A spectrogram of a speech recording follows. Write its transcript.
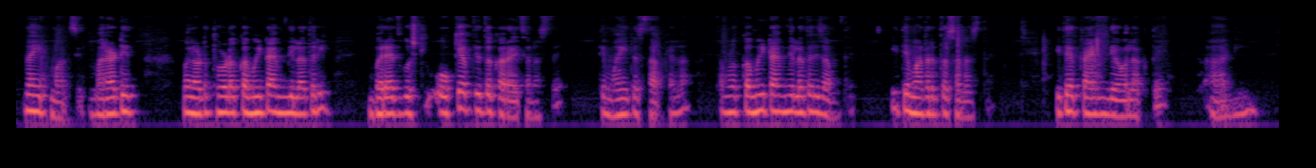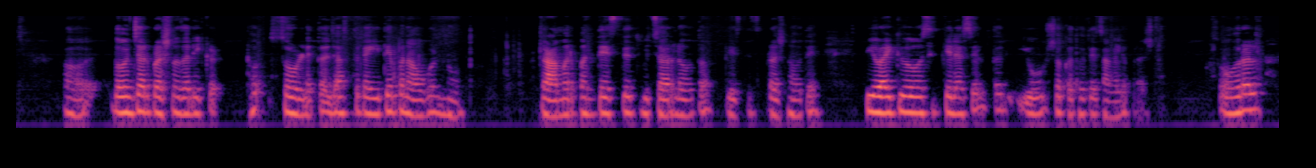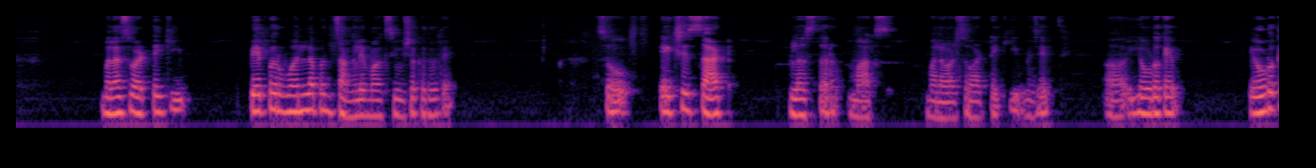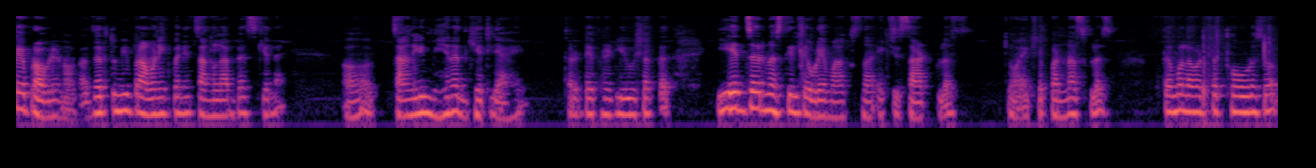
नाहीत मार्क्स येत. मराठीत मला वाटतं थोडा कमी टाईम दिला तरी बऱ्याच गोष्टी ओक्याप तिथं करायचं नसते. ते माहीत असतं आपल्याला. त्यामुळे कमी टाईम दिला तरी जमते इथे मात्र तसं नसतं इथे टाईम द्यावं लागते आणि दोन चार प्रश्न जर इकडे सोडले तर जास्त काही इथे पण अवघड नव्हतं. ग्रामर पण तेच-तेच विचारलं होतं. तेच-तेच प्रश्न होते. पी-वाय-क्यू व्यवस्थित केले असेल तर येऊ शकत होते चांगले प्रश्न. सो ओव्हरऑल मला असं वाटतं की पेपर वनला पण चांगले मार्क्स येऊ शकत होते. सो 160 प्लस तर मार्क्स मला असं वाटते की म्हणजे एवढं काही एवढं काही प्रॉब्लेम नव्हता. जर तुम्ही प्रामाणिकपणे चांगला अभ्यास केला आहे चांगली मेहनत घेतली आहे तर डेफिनेटली येऊ शकतात. येत जर नसतील तेवढे मार्क्स ना 160 प्लस किंवा 150 प्लस तर मला वाटतं थोडंसं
